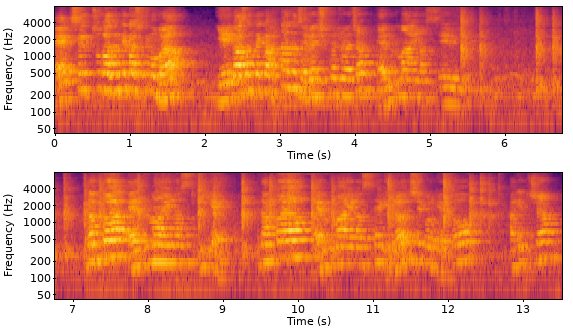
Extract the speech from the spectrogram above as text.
x2가 선택할 수 있는 건 뭐야? 얘가 선택한 하나는 제외시켜줘야죠. n-1. 그 다음 또야 n-2개. 그 다음 또야 n-3개. 이런 식으로 계속 하겠죠?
